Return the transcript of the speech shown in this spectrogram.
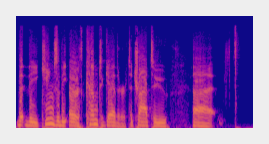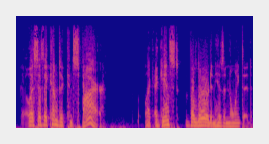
That the kings of the earth come together to try to. Uh, well, it says they come to conspire like against the Lord and His anointed.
